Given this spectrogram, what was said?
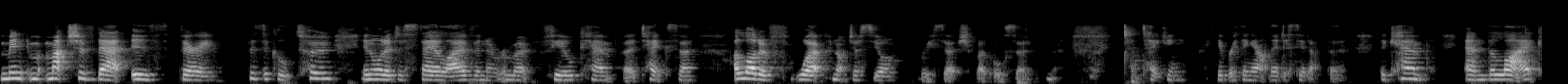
meant much of that is very physical too. In order to stay alive in a remote field camp, it takes a, a lot of work, not just your research, but also you know, taking everything out there to set up the, the camp and the like.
